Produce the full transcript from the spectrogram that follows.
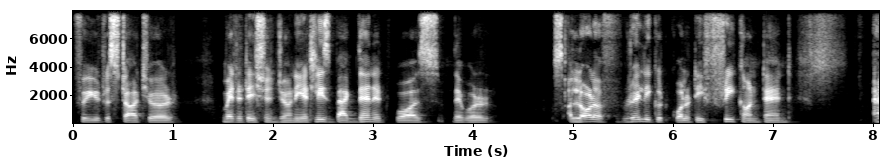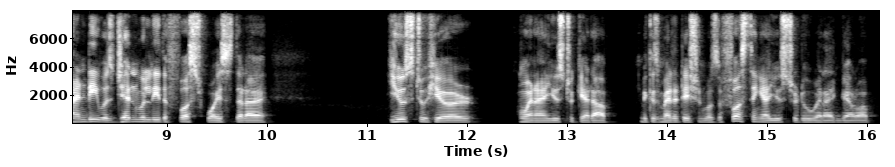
for you to start your meditation journey. At least back then, it was, there were a lot of really good quality free content. Andy was genuinely the first voice that I used to hear when I used to get up because meditation was the first thing I used to do when I get up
